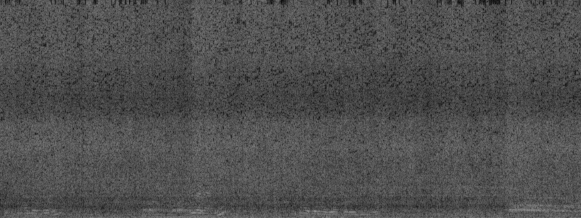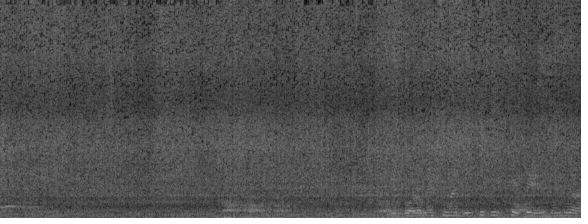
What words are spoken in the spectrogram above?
খুব ভালো করে এবার আমি ভাজা ভাজা এই গরমের সময় ফুল খেতে বন্ধুরা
